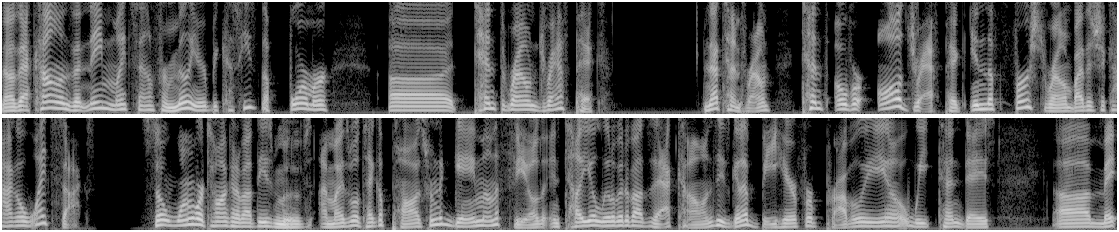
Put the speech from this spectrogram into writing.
Now, Zach Collins, that name might sound familiar because he's the former uh, 10th round draft pick. Not 10th round, 10th overall draft pick in the first round by the Chicago White Sox. So while we're talking about these moves, I might as well take a pause from the game on the field and tell you a little bit about Zach Collins. He's going to be here for probably you know a week, ten days. Uh, may,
